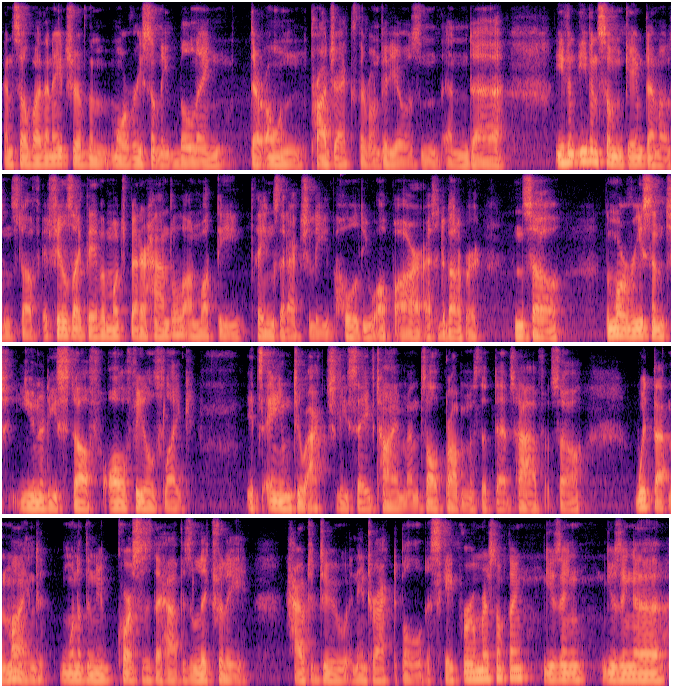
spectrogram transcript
And so, by the nature of them more recently building their own projects, their own videos, and and uh, even even some game demos and stuff, it feels like they have a much better handle on what the things that actually hold you up are as a developer. And so, the more recent Unity stuff all feels like it's aimed to actually save time and solve problems that devs have. So with that in mind, one of the new courses they have is literally how to do an interactable escape room or something using using a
